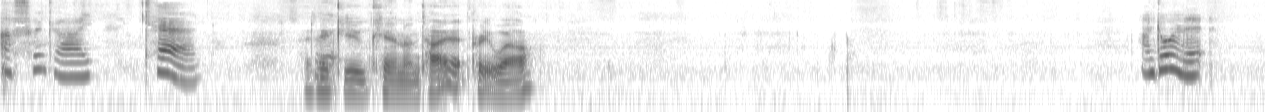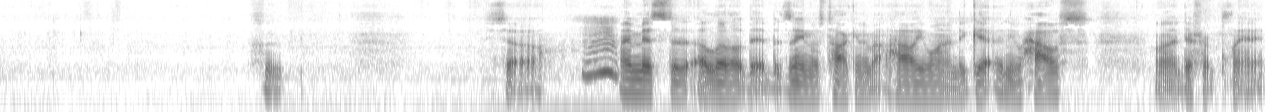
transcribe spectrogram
I think I can. I think you can untie it pretty well. I'm doing it. So Mm. Mm-hmm. I missed it a little bit, but Zhane was talking about how he wanted to get a new house on a different planet.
